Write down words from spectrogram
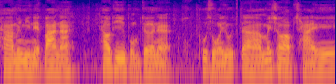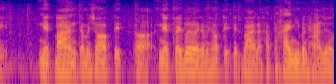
ถ้าไม่มีเน็ตบ้านนะ เท่าที่ผมเจอเนี่ย ผู้สูงอายุจะไม่ชอบใช้เน็ตบ้านจะไม่ชอบติดเอ่อเน็ตไฟเบอร์จะไม่ชอบติดเน็ตบ้านนะครับ ถ้าใครมีปัญหาเรื่อง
